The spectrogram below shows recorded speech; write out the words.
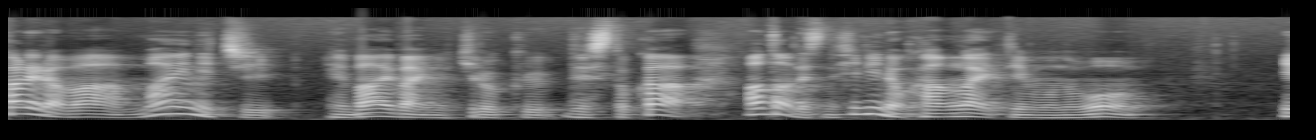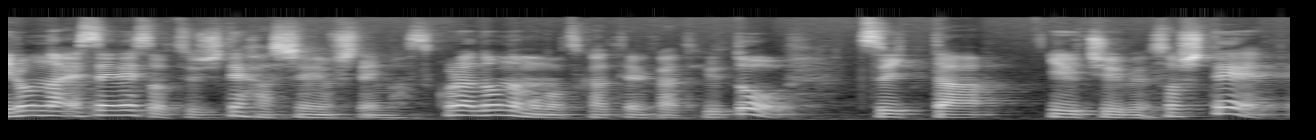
彼らは毎日売買の記録ですとかあとはですね日々の考えっていうものをいろんな SNS を通じて発信をしています。これはどんなものを使っているかというと Twitter、YouTube そして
